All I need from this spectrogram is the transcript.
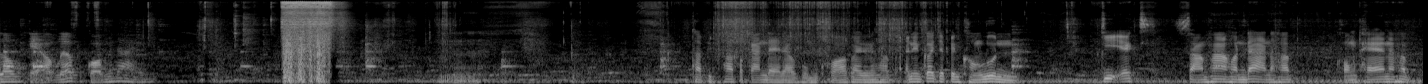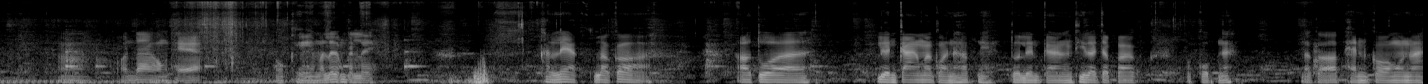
เราแกะออกแล้วประกอบไม่ได้ ถ้าผิดพลาดประการใดแล้วผมขอไปเลยนะครับ อันนี้ก็จะเป็นของรุ่น GX 35 Honda นะครับ ของแท้นะครับ อ่า Honda ของแท้ โอเค มาเริ่มกันเลย ขั้นแรกเราก็เอาตัวเรือนกลางมาก่อนนะครับ เนี่ย ตัวเรือนกลางที่เราจะประประกบนะ แล้วก็แผ่นกองมันมา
